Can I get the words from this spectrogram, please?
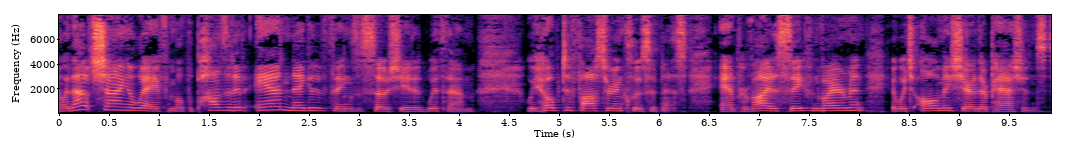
and without shying away from both the positive and negative things associated with them. We hope to foster inclusiveness and provide a safe environment in which all may share their passions.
